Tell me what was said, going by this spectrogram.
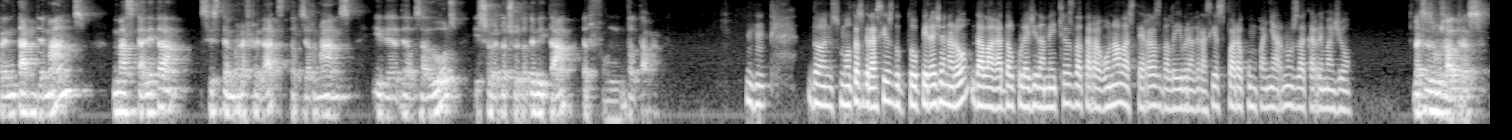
Rentat de mans, mascareta si estem refredats dels germans i de, dels adults i sobretot, sobretot evitar el fum del tabac. Mm -hmm. Doncs moltes gràcies, doctor Pere Generó, delegat del Col·legi de Metges de Tarragona a les Terres de l'Ebre. Gràcies per acompanyar-nos a Carrer Major. Gràcies a vosaltres.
